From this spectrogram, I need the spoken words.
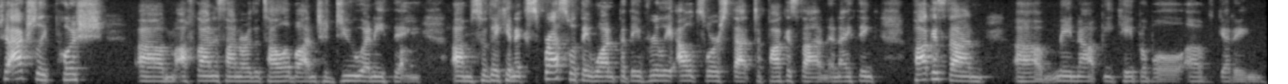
to actually push um, Afghanistan or the Taliban to do anything. Um, so they can express what they want, but they've really outsourced that to Pakistan. And I think Pakistan uh, may not be capable of getting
